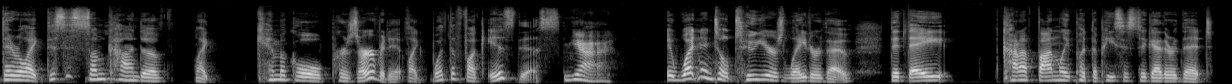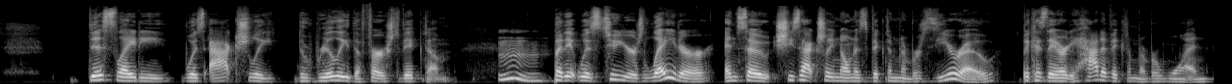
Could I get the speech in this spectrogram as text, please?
they were like this is some kind of like chemical preservative like what the fuck is this Yeah. It wasn't until two years later, though, that they kind of finally put the pieces together that this lady was actually the really the first victim. Mm. But it was two years later, and so she's actually known as victim number zero because they already had a victim number one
